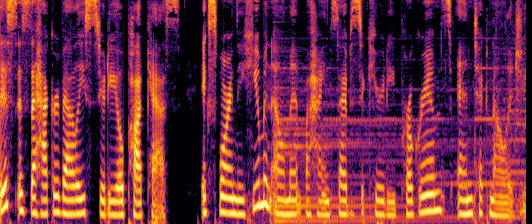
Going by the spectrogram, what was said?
This is the Hacker Valley Studio podcast, exploring the human element behind cybersecurity programs and technology.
